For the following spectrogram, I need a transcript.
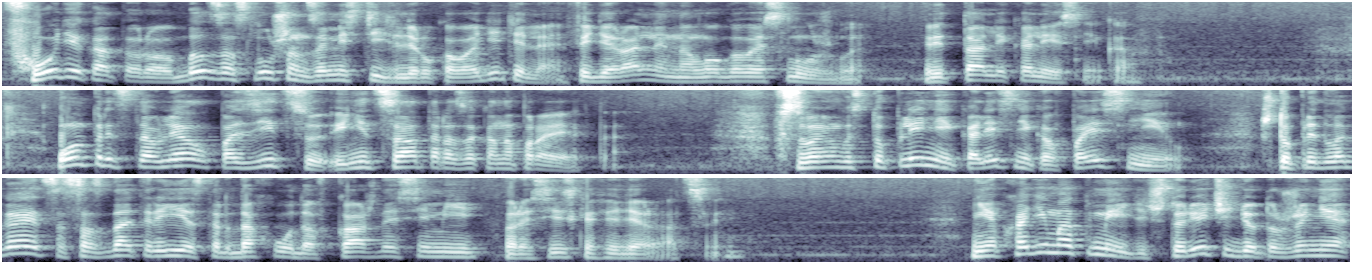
в ходе которого был заслушан заместитель руководителя Федеральной налоговой службы Виталий Колесников. Он представлял позицию инициатора законопроекта. В своем выступлении Колесников пояснил, что предлагается создать реестр доходов каждой семьи в Российской Федерации. Необходимо отметить, что речь идет уже не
